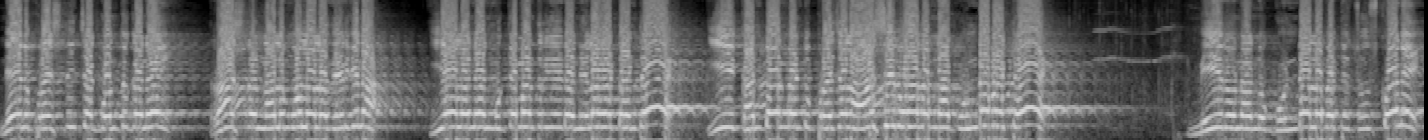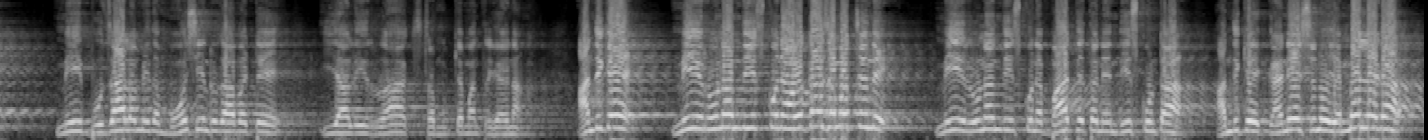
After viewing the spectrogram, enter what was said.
నేను ప్రశ్నించే గొంతుకనై రాష్ట్రం నలుమూలలో తిరిగిన. ఇవాళ నేను ముఖ్యమంత్రి ఈడ నిలబడ్డంటే ఈ కంటోన్మెంట్ ప్రజల ఆశీర్వాదం నాకు ఉండబట్టే మీరు నన్ను గుండెల్లో పెట్టి చూసుకొని మీ భుజాల మీద మోసిండ్రు కాబట్టి ఇవాళ రాష్ట్ర ముఖ్యమంత్రిగా అయినా. అందుకే మీ రుణం తీసుకునే అవకాశం వచ్చింది. మీ రుణం తీసుకునే బాధ్యత నేను తీసుకుంటా. అందుకే గణేష్ను ఎమ్మెల్యేగా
